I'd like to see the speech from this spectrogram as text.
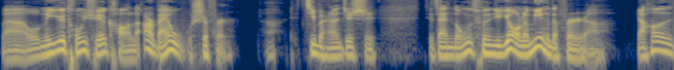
啊，我们一个同学考了二百五十分啊，基本上就是就在农村就要了命的分啊。然后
